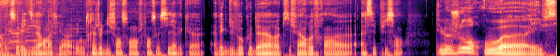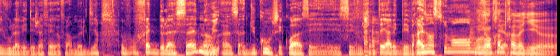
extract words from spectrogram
Avec Soleil d'hiver, on a fait un- une très jolie chanson, je pense aussi, avec, euh, avec du vocodeur euh, qui fait un refrain euh, assez puissant. Le jour où, euh, et si vous l'avez déjà fait, il va falloir me le dire, vous faites de la scène. Oui. euh, ça, du coup, c'est quoi? C'est vous chantez avec des vrais instruments? Vous On est en train de travailler euh,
